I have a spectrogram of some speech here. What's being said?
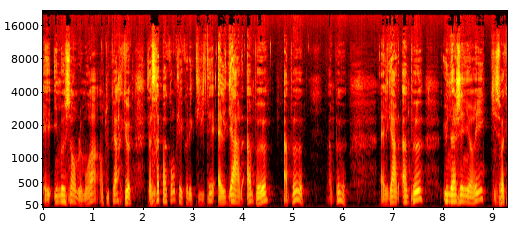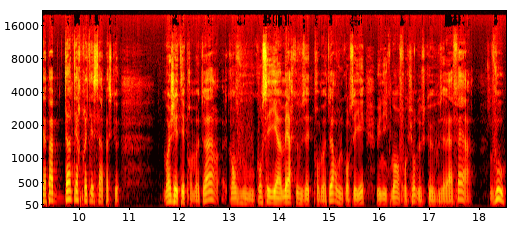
Et il me semble, moi, en tout cas, que ça ne serait pas con que les collectivités, elles gardent un peu, un peu, un peu, elles gardent un peu une ingénierie qui soit capable d'interpréter ça. Parce que moi, j'ai été promoteur. Quand vous conseillez un maire que vous êtes promoteur, vous le conseillez uniquement en fonction de ce que vous avez à faire, vous,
